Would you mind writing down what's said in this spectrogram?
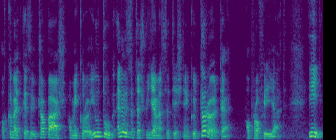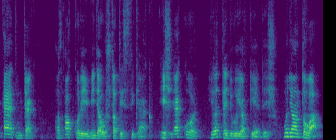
a következő csapás, amikor a YouTube előzetes figyelmeztetés nélkül törölte a profilját. Így eltűntek az akkori videó statisztikák. És ekkor jött egy újabb kérdés. Hogyan tovább?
